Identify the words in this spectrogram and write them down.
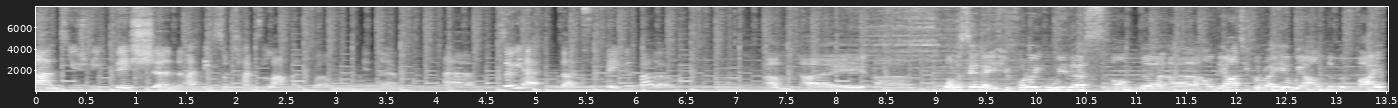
and usually fish and I think sometimes lamb as well in there. Um, so yeah, that's baigan ballo. Um, I um, want to say that if you're following with us on the uh, on the article right here, we are on number five,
